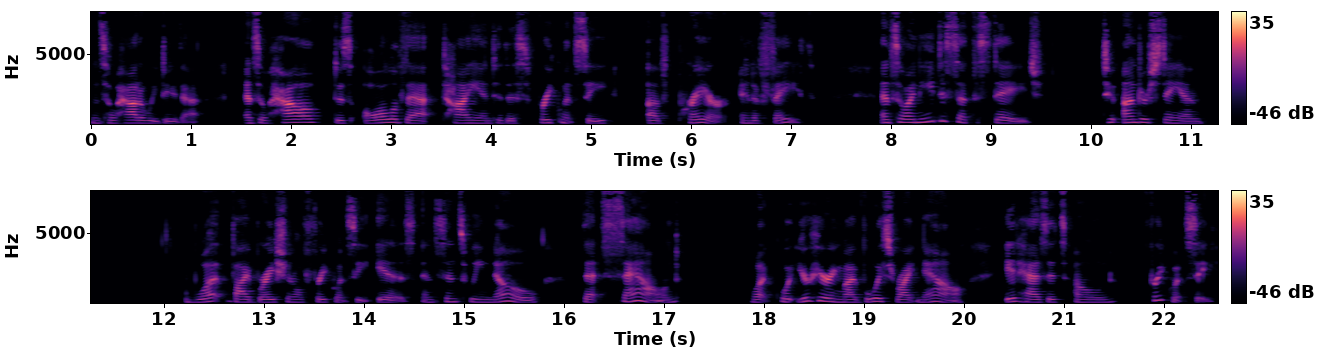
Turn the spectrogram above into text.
And so, how do we do that? And so, how does all of that tie into this frequency of prayer and of faith. And so I need to set the stage to understand what vibrational frequency is. And since we know that sound, what, what you're hearing my voice right now, it has its own frequency.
